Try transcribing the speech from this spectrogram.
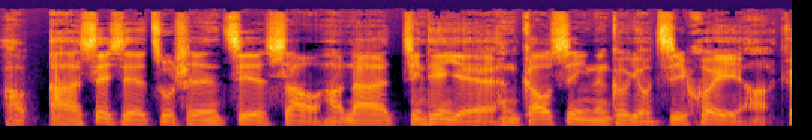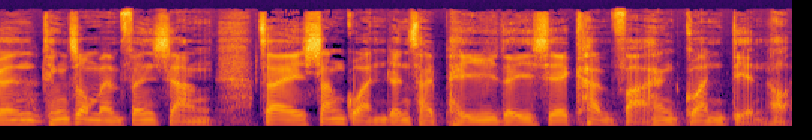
好啊，谢谢主持人介绍。哈，那今天也很高兴能够有机会啊，跟听众们分享在商管人才培育的一些看法和观点。哈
